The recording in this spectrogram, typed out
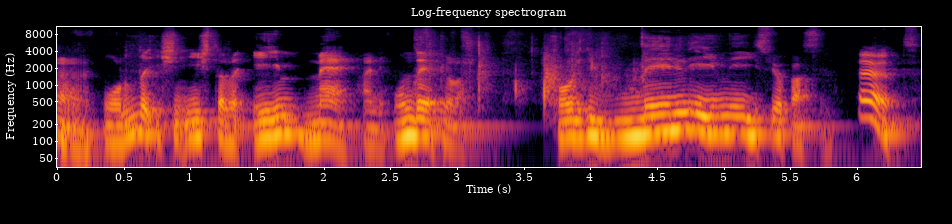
Evet. Orada da işin iyi tarafı eğim M. Hani onu da yapıyorlar. Oradaki M'nin eğimle ilgisi yok aslında. Evet.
